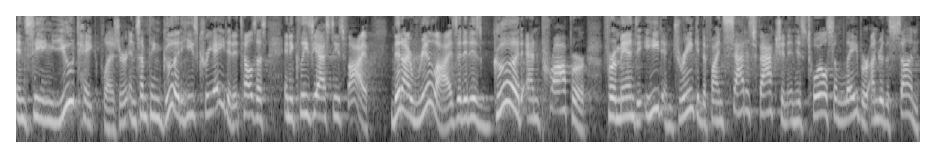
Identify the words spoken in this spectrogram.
in seeing you take pleasure in something good He's created. It tells us in Ecclesiastes 5. Then I realized that it is good and proper for a man to eat and drink and to find satisfaction in his toilsome labor under the sun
